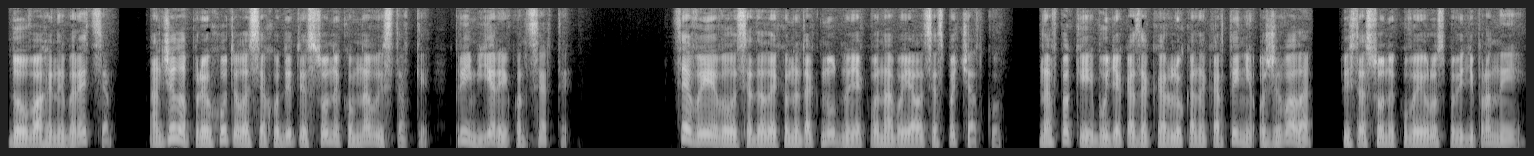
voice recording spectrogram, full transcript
до уваги не береться, Анжела приохотилася ходити з соником на виставки, прем'єри і концерти. Це виявилося далеко не так нудно, як вона боялася спочатку. Навпаки, будь-яка закарлюка на картині оживала після соникової розповіді про неї.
